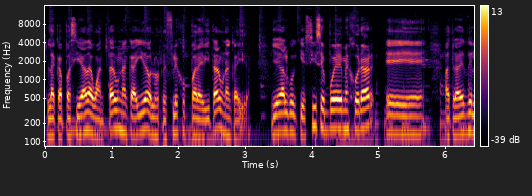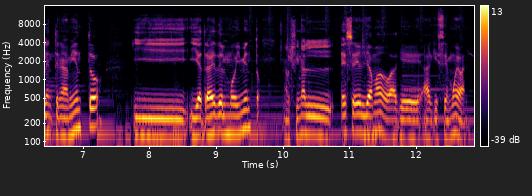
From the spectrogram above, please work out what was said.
la capacidad de aguantar una caída o los reflejos para evitar una caída. Y es algo que sí se puede mejorar eh, a través del entrenamiento y, y a través del movimiento. Al final ese es el llamado a que, a que se muevan.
